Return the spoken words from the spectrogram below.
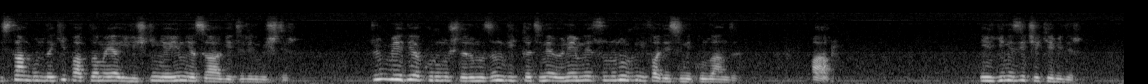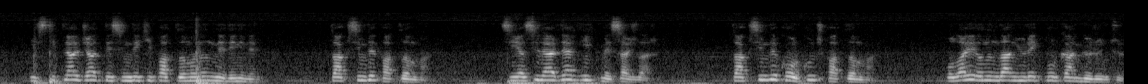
İstanbul'daki patlamaya ilişkin yayın yasağı getirilmiştir. tüm medya kuruluşlarımızın dikkatine önemli sunulur ifadesini kullandı. A. İlginizi çekebilir. İstiklal Caddesi'ndeki patlamanın nedeni ne? Taksim'de patlama. Siyasilerden ilk mesajlar. Taksim'de korkunç patlama. Olay anından yürek burkan görüntü.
